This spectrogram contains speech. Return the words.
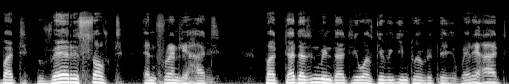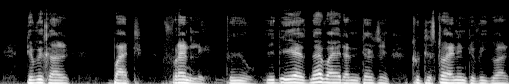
but very soft and friendly heart. But that doesn't mean that he was giving in to everything. Very hard, difficult, but friendly to you. He, he has never had an intention to destroy an individual.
